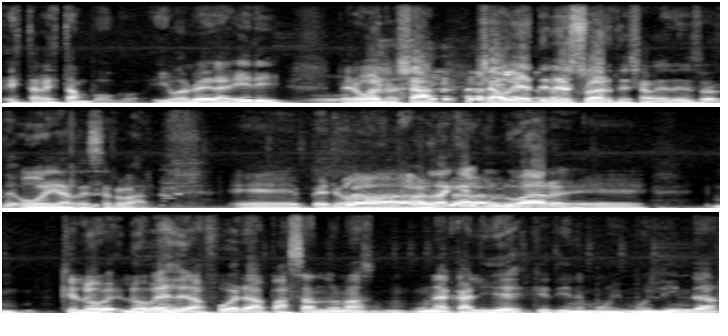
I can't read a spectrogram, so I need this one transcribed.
esta vez tampoco. Y volver a ir y. Pero bueno, ya, ya voy a tener suerte, ya voy a tener suerte o voy a reservar. Eh, pero la verdad que es un lugar eh, que lo, lo, ves de afuera pasando más, una calidez que tiene muy, muy linda.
